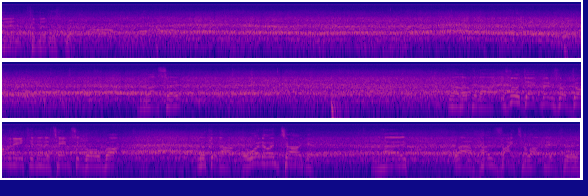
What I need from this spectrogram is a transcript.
men for Middlesbrough. Now that's out. Now look at that. There's no doubt Middlesbrough dominated in attempts at goal, but look at that. The one on target. And how, wow, how vital that might prove.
